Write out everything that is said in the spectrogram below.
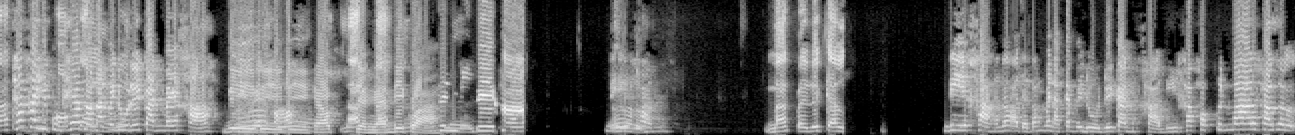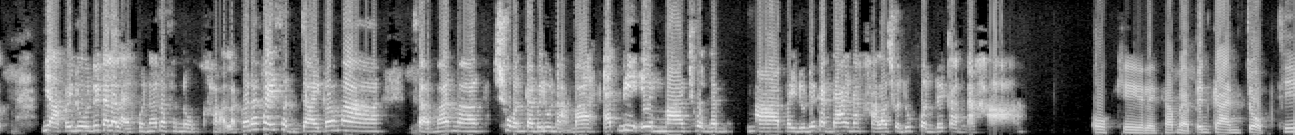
นัดถ้าใครอยู่กรุงเทพเรานัดไปดูด้วยกันไหมคะดีดีดีครับ อย่างนั้นดีกว่า ดีค่ะดีค่ะ นัดไปด้วยกัน ดีค่ะงั้นเราอาจจะต้องไปนัดกันไปดูด้วยกันค่ะ ดีค่ะ ขอบคุณมากนะคะจะอยากไปดูด้วยกันหลาย ๆ คนน่าจะสนุกค่ะ แล้วก็ถ้าใครสนใจก็มา สามารถมาชวนกันไปดูหนังมา add DM มาชวนกันมาไปดูด้วยกันได้นะคะ เราชวนทุกคนด้วยกันนะคะ โอเคเลยครับแหมเป็นการจบที่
